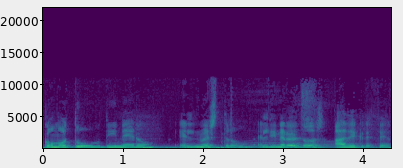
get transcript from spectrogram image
como tu dinero, el nuestro, el dinero de todos, ha de crecer.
